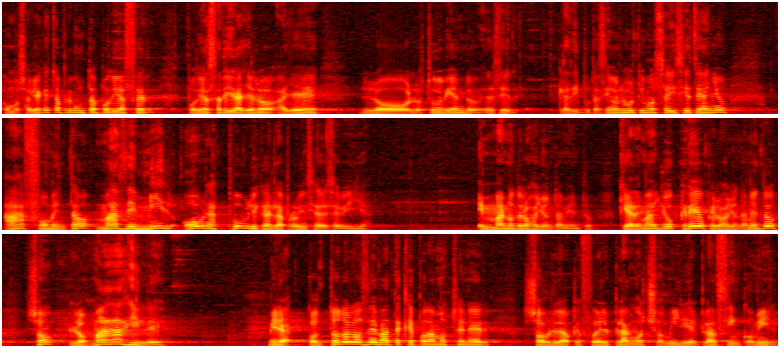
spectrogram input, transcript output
Como sabía que esta pregunta podía hacer, podía salir, ayer lo estuve viendo, es decir, la Diputación en los últimos 6-7 años ha fomentado más de mil obras públicas en la provincia de Sevilla en manos de los ayuntamientos, que además yo creo que los ayuntamientos son los más ágiles. Mira, con todos los debates que podamos tener sobre lo que fue el plan 8.000 y el plan 5.000,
